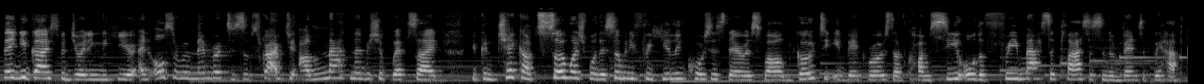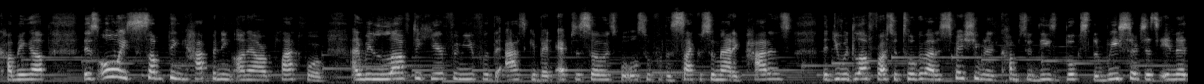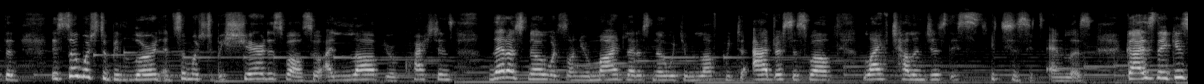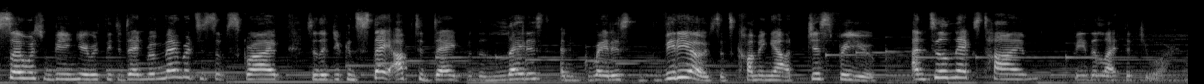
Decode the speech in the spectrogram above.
Thank you guys for joining me here. And also remember to subscribe to our MAT membership website. You can check out so much more. There's so many free healing courses there as well. Go to YvetteRose.com, see all the free master classes and events that we have coming up. There's always something happening on our platform. And we love to hear from you for the Ask Yvette episodes, but also for the psychosomatic patterns that you would love for us to talk about, especially when it comes to these books, the research that's in it. And there's so much to be learned and so much to be shared as well. So I love your questions. Let us know what's on your mind mind. Let us know what you would love me to address as well. Life challenges, this it's just it's endless. Guys, thank you so much for being here with me today. And remember to subscribe so that you can stay up to date with the latest and greatest videos that's coming out just for you. Until next time, be the light that you are.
